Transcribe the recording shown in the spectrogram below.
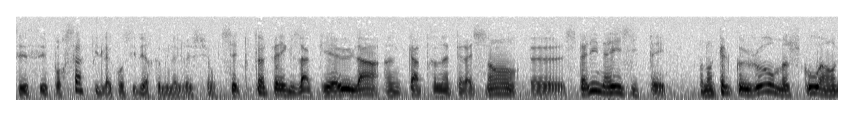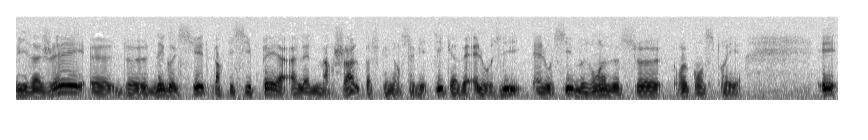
C'est pour ça qu'il la considère comme une agression. C'est tout à fait exact. Il y a eu là un cas très intéressant. Euh, Staline a hésité. Pendant quelques jours, Moscou a envisagé euh, de négocier, de participer à, l'aide Marshall, parce que l'Union soviétique avait elle aussi, besoin de se reconstruire. Et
